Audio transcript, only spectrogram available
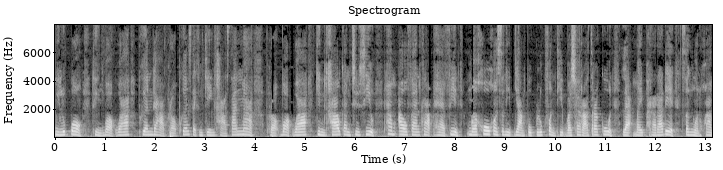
มีลูกโป่ง ถึงบอกว่าเพื่อนด่าเพราะเพื่อนใส่กางเกงขาสั้นมา เพราะบอกว่ากินข้าวกันชิวๆทำเอาแฟนคลับแห่ฟิน เมื่อคู่คนสนิทอย่างปุกลุกฝนทิพย์วัชระตระกูล และไมพระเดชสงวนความ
